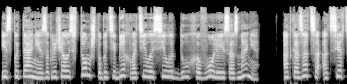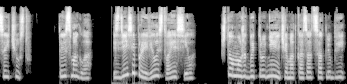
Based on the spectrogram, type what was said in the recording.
Испытание заключалось в том, чтобы тебе хватило силы духа, воли и сознания Отказаться от сердца и чувств. Ты смогла. Здесь и проявилась твоя сила. Что может быть труднее, чем отказаться от любви?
